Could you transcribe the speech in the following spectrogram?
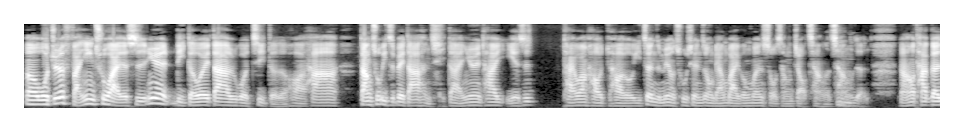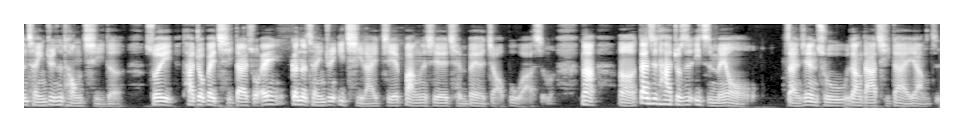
呃，我觉得反映出来的是，因为李德威，大家如果记得的话，他当初一直被大家很期待，因为他也是台湾好好有一阵子没有出现这种两百公分手长脚长的常人，然后他跟陈英俊是同期的，所以他就被期待说，哎，跟着陈英俊一起来接棒那些前辈的脚步啊什么。那呃，但是他就是一直没有展现出让大家期待的样子。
